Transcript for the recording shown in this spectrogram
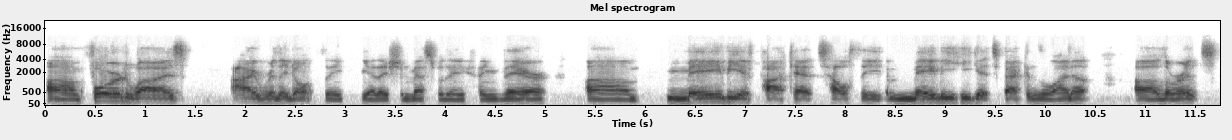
Um, forward wise, I really don't think yeah they should mess with anything there. Um, maybe if Paquette's healthy, maybe he gets back in the lineup. Uh, Lorentz,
